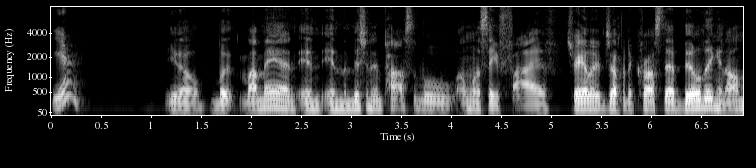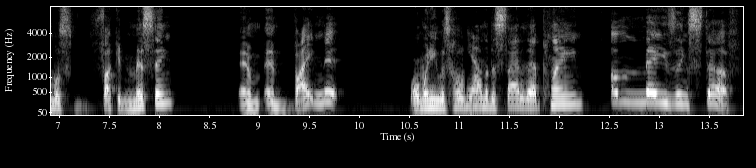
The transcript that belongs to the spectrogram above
Yeah. you know but my man in in the mission impossible i want to say five trailer jumping across that building and almost fucking missing and and biting it or when he was holding Yep. onto the side of that plane amazing stuff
